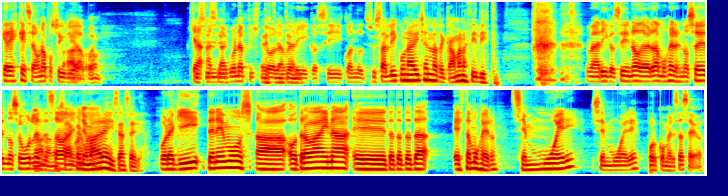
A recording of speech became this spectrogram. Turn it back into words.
crees que sea una posibilidad, Claro, pues. weón. Que Sí, sí, sí. anda con una pistola, entiendo. marico, sí, cuando... Salir con una bicha en la recámara así, listo. Marico, sí, no, de verdad, mujeres, no se, no se burlen No, de no, esa no sean vaina, coño madres y sean serias. Por aquí tenemos a otra vaina. eh, ta, ta, ta, ta. Esta mujer se muere, se muere por comerse a Sebas.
